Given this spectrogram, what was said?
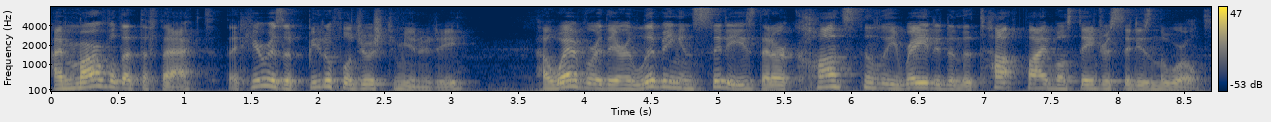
I marveled at the fact that here is a beautiful Jewish community. However, they are living in cities that are constantly rated in the top five most dangerous cities in the world.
